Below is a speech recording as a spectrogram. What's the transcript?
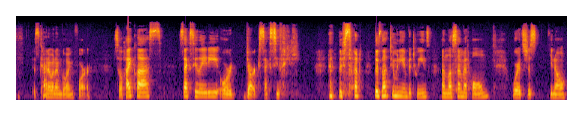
is kind of what I'm going for. So high class, sexy lady or dark sexy lady. there's not there's not too many in betweens unless I'm at home where it's just, you know,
